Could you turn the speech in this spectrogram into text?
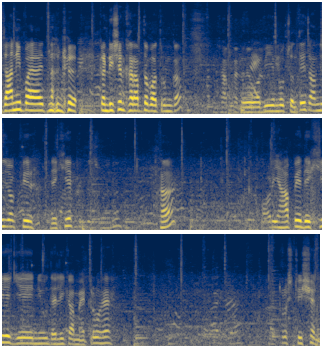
जा नहीं पाया, इतना कंडीशन ख़राब था बाथरूम का। तो अभी हम लोग चलते हैं चांदनी चौक, फिर देखिए। हाँ? और यहाँ पे देखिए, ये न्यू दिल्ली का मेट्रो है। मेट्रो स्टेशन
